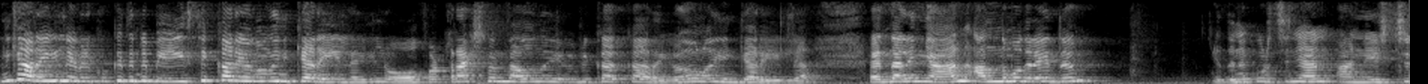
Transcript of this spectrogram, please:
എനിക്കറിയില്ല ഇവർക്കൊക്കെ ഇതിന്റെ ബേസിക് അറിയാമെന്നൊന്നും എനിക്കറിയില്ല. ഈ ലോ ഓഫ് അട്രാക്ഷൻ എന്താണെന്ന് ഇവർക്കൊക്കെ അറിയുമോ എന്നുള്ളത് എനിക്കറിയില്ല. എന്തായാലും ഞാൻ അന്ന് മുതലേ ഇത് ഇതിനെക്കുറിച്ച് ഞാൻ അന്വേഷിച്ച്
